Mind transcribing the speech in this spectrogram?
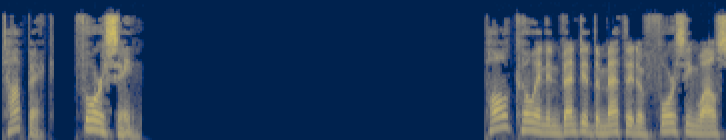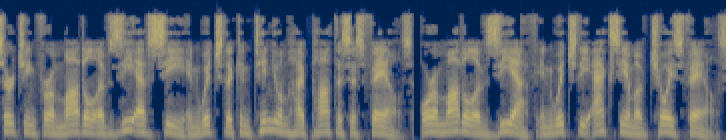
Topic: Forcing Paul Cohen invented the method of forcing while searching for a model of ZFC in which the continuum hypothesis fails, or a model of ZF in which the axiom of choice fails.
